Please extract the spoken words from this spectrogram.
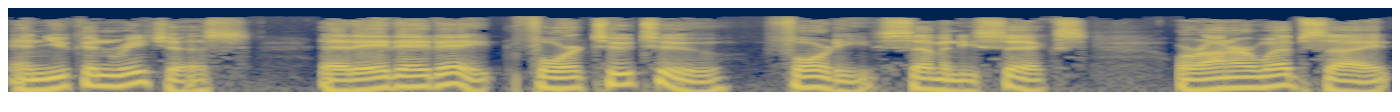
and you can reach us at 888 422 4076 or on our website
